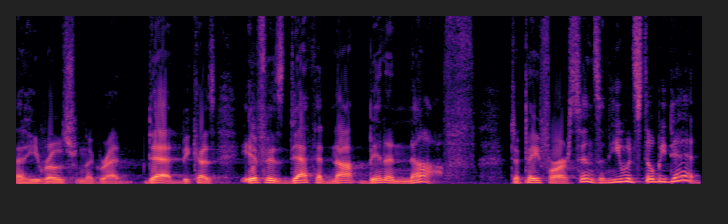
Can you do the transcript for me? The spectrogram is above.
that he rose from the dead. Because if his death had not been enough to pay for our sins, then he would still be dead.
